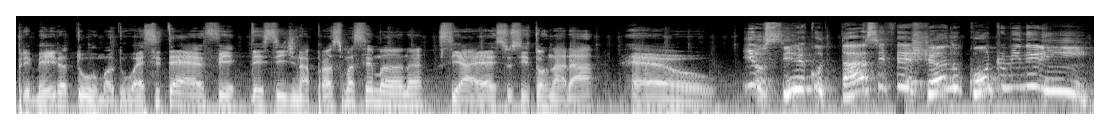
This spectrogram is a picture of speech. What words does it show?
Primeira turma do STF decide na próxima semana se Aécio se tornará réu. E o circo tá se fechando contra o Mineirinho.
